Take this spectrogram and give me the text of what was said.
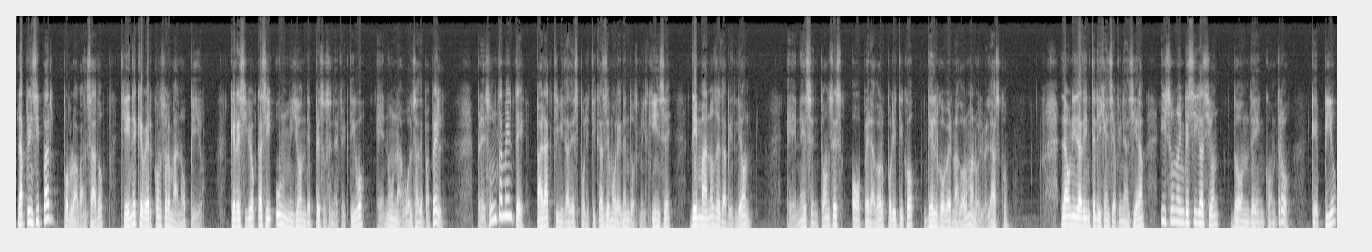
La principal, por lo avanzado, tiene que ver con su hermano Pío, que recibió casi un millón de pesos en efectivo en una bolsa de papel, presuntamente para actividades políticas de Morena en 2015, de manos de David León, en ese entonces operador político del gobernador Manuel Velasco. La unidad de inteligencia financiera hizo una investigación donde encontró que Pío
